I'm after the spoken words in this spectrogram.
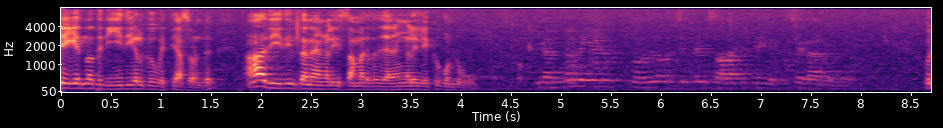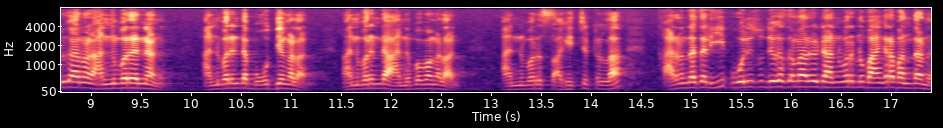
ചെയ്യുന്നത് രീതികൾക്ക് വ്യത്യാസമുണ്ട്. ആ രീതിയിൽ തന്നെ ഞങ്ങൾ ഈ സമരത്തെ ജനങ്ങളിലേക്ക് കൊണ്ടുപോകും. ഒരു കാരണം അൻവർ തന്നെയാണ്. അൻവറിന്റെ ബോധ്യങ്ങളാണ്. അൻവറിന്റെ അനുഭവങ്ങളാണ്. അൻവർ സഹിച്ചിട്ടുള്ള കാരണം എന്താ വെച്ചാൽ ഈ പോലീസ് ഉദ്യോഗസ്ഥന്മാരുമായിട്ട് അൻവറിന് ഭയങ്കര ബന്ധമാണ്.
